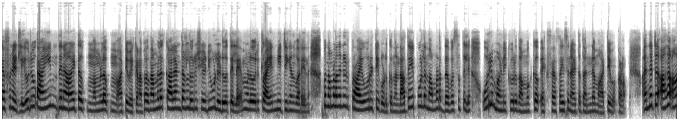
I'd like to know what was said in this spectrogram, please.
ഡെഫിനറ്റ്ലി ഒരു ടൈം ഇതിനായിട്ട് നമ്മൾ മാറ്റി വെക്കണം. അപ്പൊ നമ്മൾ കലണ്ടറിൽ ഒരു ഷെഡ്യൂൾ ഇടുകത്തില്ലേ നമ്മൾ ഒരു ക്ലയന്റ് മീറ്റിംഗ് എന്ന് പറയുന്നത് അപ്പൊ നമ്മൾ അതിനൊരു പ്രയോറിറ്റി കൊടുക്കുന്നുണ്ട്. അതേപോലെ നമ്മുടെ ദിവസത്തിൽ ഒരു മണിക്കൂർ നമുക്ക് എക്സസൈസിനായിട്ട് തന്നെ മാറ്റി വെക്കണം. എന്നിട്ട് അത് ആ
